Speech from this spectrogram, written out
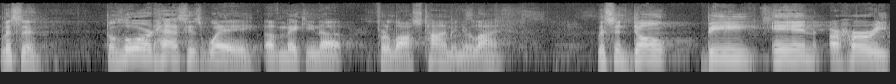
Listen, the Lord has his way of making up for lost time in your life. Listen, don't be in a hurry.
